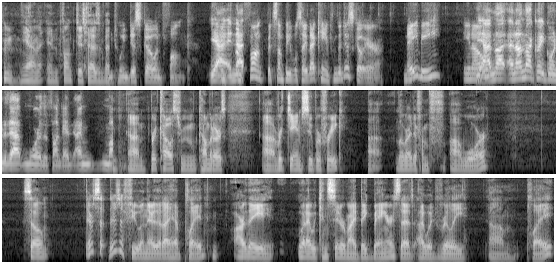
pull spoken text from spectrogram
Hmm, yeah, and, and funk just hasn't been. between disco and funk. Yeah, and and that funk, but some people say that came from the disco era. Maybe you know. yeah, I'm not, and I'm not quite going to go into that more of the funk. I, I'm my, um, Brick House from Commodores, uh, Rick James Super Freak, uh, Lowrider from uh, War. So there's a, there's a few in there that I have played. Are they what I would consider my big bangers that I would really um, play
